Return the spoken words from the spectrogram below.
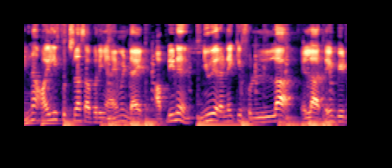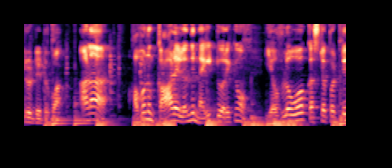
என்ன ஆயிலி ஃபுட்ஸ்லாம் சாப்பிட்றீங்க? ஐ மீன் டயட் அப்படின்னு நியூ இயர் அன்னைக்கு ஃபுல்லாக எல்லார்ட்டையும் பீட்ரூட் இருப்பான் ஆனால் அவனும் காலையிலேருந்து நைட் வரைக்கும் எவ்வளவோ கஷ்டப்பட்டு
